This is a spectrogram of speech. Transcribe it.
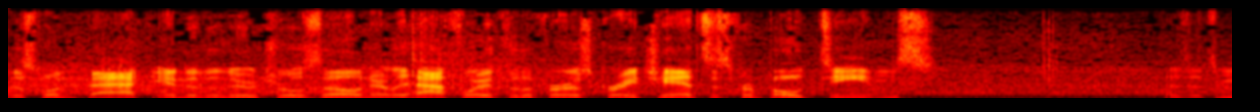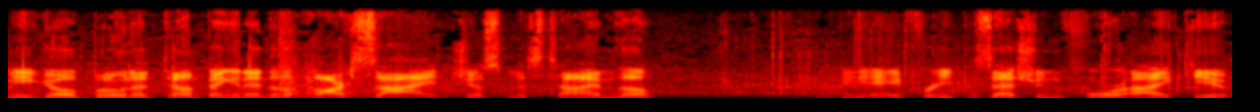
This one back into the neutral zone, nearly halfway through the first. Great chances for both teams. As it's Migo Buna dumping it into the far side. Just missed time, though. Be a free possession for IQ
